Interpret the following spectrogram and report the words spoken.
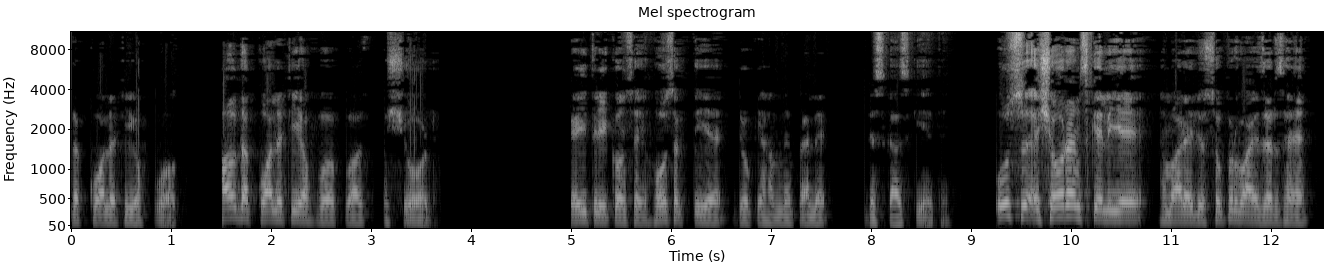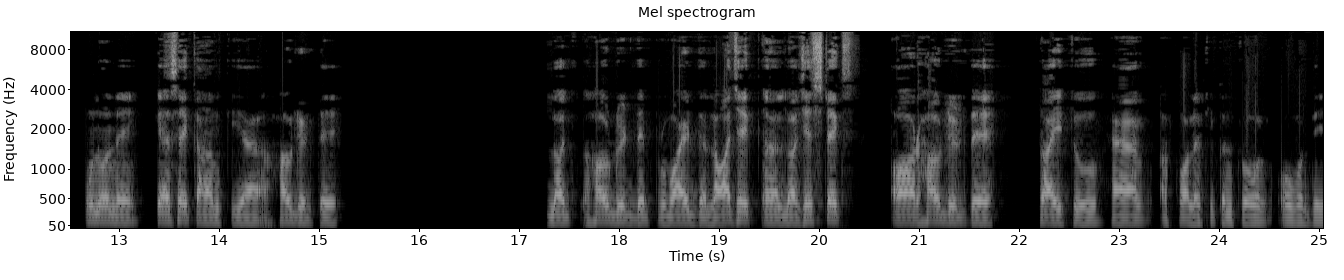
the quality of work how the quality of work was assured کئی طریقوں سے ہو سکتی ہے جو کہ ہم نے پہلے ڈسکس کیے تھے۔ اس ایشورنس کے لیے ہمارے جو سپروائزرز ہیں، انہوں نے کیسے کام کیا؟ How did they how did they provide the logic logistics اور how did they try to have a quality control over the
